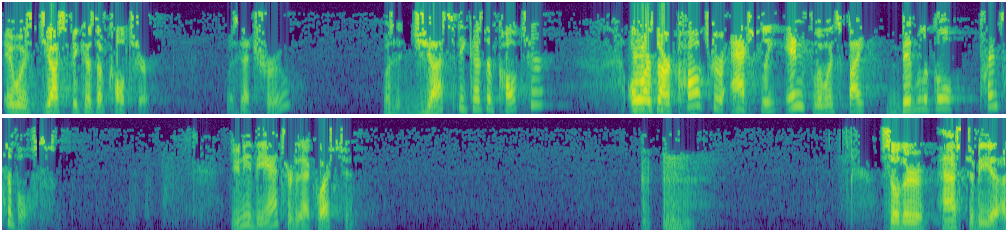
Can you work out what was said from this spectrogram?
It was just because of culture. Was that true? Was it just because of culture? Or is our culture actually influenced by biblical principles? You need the answer to that question. So there has to be a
